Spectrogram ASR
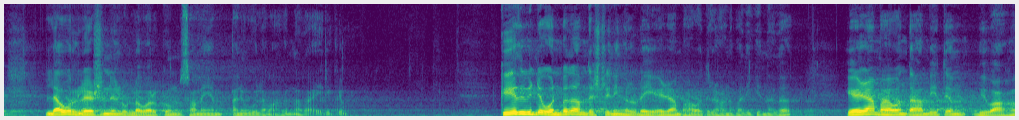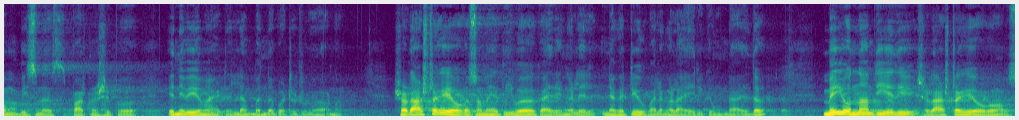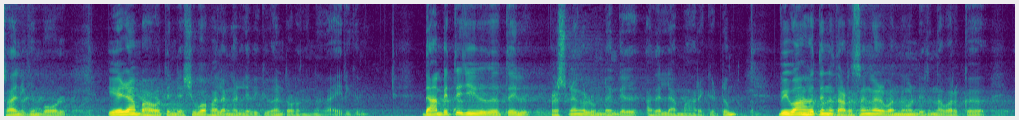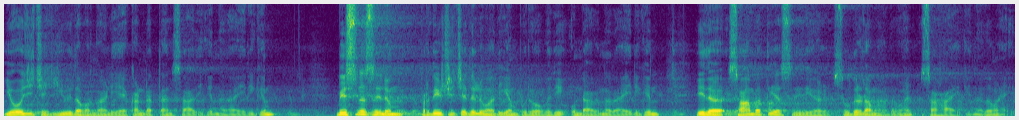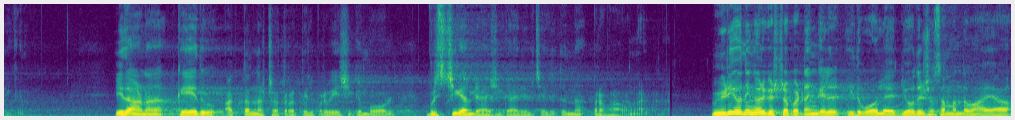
ലവ് റിലേഷനിലുള്ളവർക്കും സമയം അനുകൂലമാകുന്നതായിരിക്കും. കേതുവിന്റെ ഒൻപതാം ദൃഷ്ടി നിങ്ങളുടെ ഏഴാം ഭാവത്തിലാണ് പതിക്കുന്നത്. ഏഴാം ഭാവം ദാമ്പത്യം വിവാഹം ബിസിനസ് പാർട്ട്ണർഷിപ്പ് എന്നിവയുമായിട്ടെല്ലാം ബന്ധപ്പെട്ടിട്ടുള്ളതാണ്. ഷടാഷ്ടക യോഗ സമയത്ത് ഈ വക കാര്യങ്ങളിൽ നെഗറ്റീവ് ഫലങ്ങളായിരിക്കും ഉണ്ടായത്. മെയ് ഒന്നാം തീയതി ഷടാഷ്ടക യോഗം അവസാനിക്കുമ്പോൾ ഏഴാം ഭാവത്തിന്റെ ശുഭഫലങ്ങൾ ലഭിക്കുവാൻ തുടങ്ങുന്നതായിരിക്കും. ദാമ്പത്യ ജീവിതത്തിൽ പ്രശ്നങ്ങളുണ്ടെങ്കിൽ അതെല്ലാം മാറിക്കിട്ടും. വിവാഹത്തിന് തടസ്സങ്ങൾ വന്നുകൊണ്ടിരുന്നവർക്ക് യോജിച്ച ജീവിത പങ്കാളിയെ കണ്ടെത്താൻ സാധിക്കുന്നതായിരിക്കും. ബിസിനസ്സിലും പ്രതീക്ഷിച്ചതിലും അധികം പുരോഗതി ഉണ്ടാകുന്നതായിരിക്കും. ഇത് സാമ്പത്തിക സ്ഥിതികൾ സുദൃഢമാകുവാൻ സഹായിക്കുന്നതുമായിരിക്കും. ഇതാണ് കേതു അത്തം നക്ഷത്രത്തിൽ പ്രവേശിക്കുമ്പോൾ വൃശ്ചികം രാശിക്കാരിൽ ചെലുത്തുന്ന പ്രഭാവങ്ങൾ. വീഡിയോ നിങ്ങൾക്ക് ഇഷ്ടപ്പെട്ടെങ്കിൽ ഇതുപോലെ ജ്യോതിഷ സംബന്ധമായ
